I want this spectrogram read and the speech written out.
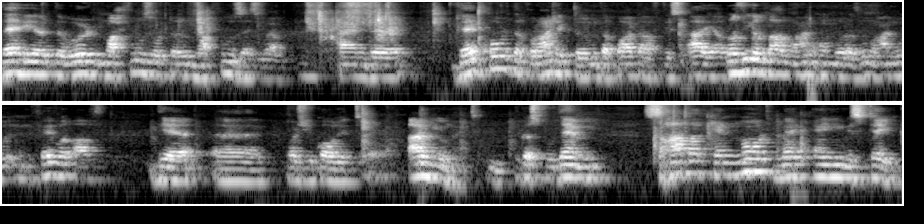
they hear the word Mahfuz or term Mahfuz as well. And uh, they quote the Quranic term, the part of this ayah, radiyallahu anhum wa anhu, in favor of their, uh, what you call it, uh, argument. Because to them, Sahaba cannot make any mistake.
